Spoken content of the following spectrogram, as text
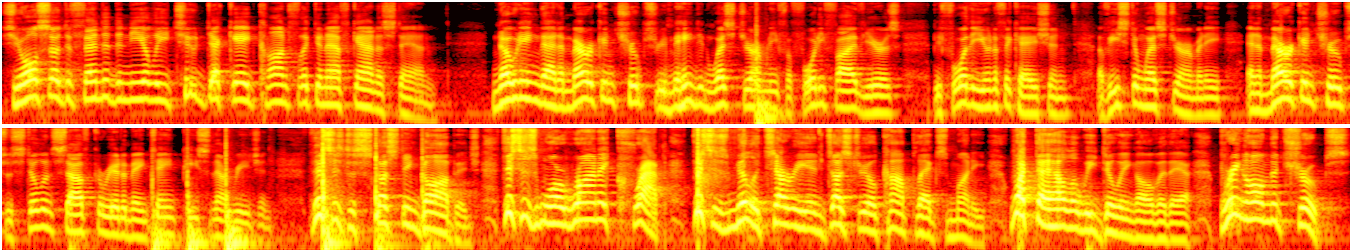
She also defended the nearly two decade conflict in Afghanistan, noting that American troops remained in West Germany for 45 years before the unification of East and West Germany, and American troops are still in South Korea to maintain peace in that region. This is disgusting garbage. This is moronic crap. This is military industrial complex money. What the hell are we doing over there? Bring home the troops.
